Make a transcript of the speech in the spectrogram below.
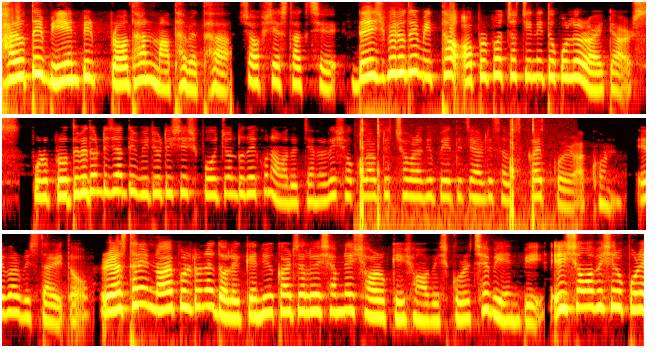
ভারতে বিএনপির প্রধান মাথা ব্যথা, সবশেষ থাকছে। দেশবিরোধী মিথ্যা অপপ্রচার চিহ্নিত করল রয়টার্স। পুরো প্রতিবেদনটি জানতে ভিডিওটি শেষ পর্যন্ত দেখুন। আমাদের চ্যানেলে সকল আপডেট সবার আগে পেতে চ্যানেলটি সাবস্ক্রাইব করে রাখুন। এবার বিস্তারিত। রাজধানীর নয়াপল্টনে দলের কেন্দ্রীয় কার্যালয়ের সামনে সড়কে সমাবেশ করেছে বিএনপি। এই সমাবেশের উপরে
